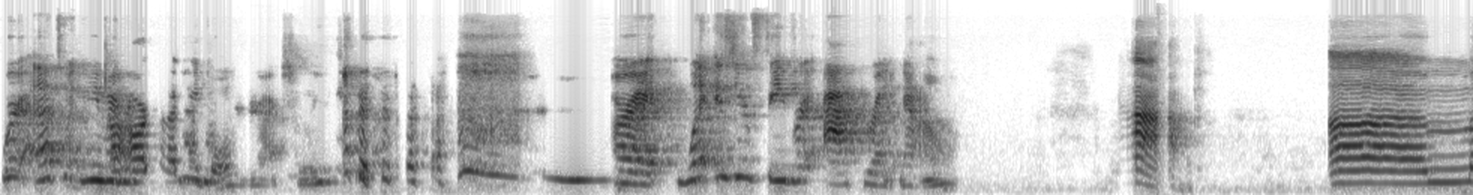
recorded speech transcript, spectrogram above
Where that's what me and my are people actually. All right, what is your favorite app right now? App. Um,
